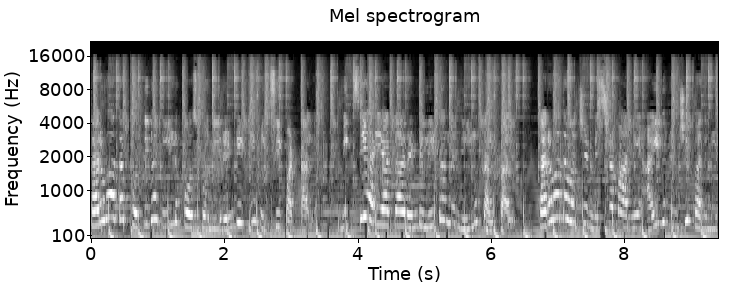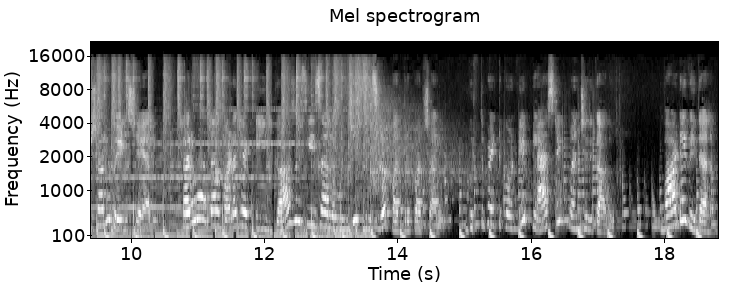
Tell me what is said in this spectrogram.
తరువాత కొద్దిగా నీళ్ళు పోసుకొని రెండింటిని మిక్సీ పట్టాలి. మిక్సీ అయ్యాక రెండు లీటర్ల నీళ్ళు కలపాలి. తరువాత వచ్చే మిశ్రమాన్ని ఐదు నుంచి పది నిమిషాలు వేడి చేయాలి. తరువాత వడగట్టి గాజు సీసాలో ఉంచి ఫ్రిడ్జ్లో భద్రపరచాలి. గుర్తుపెట్టుకోండి ప్లాస్టిక్ మంచిది కాదు. వాడే విధానం.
